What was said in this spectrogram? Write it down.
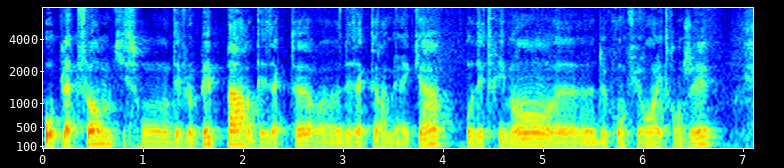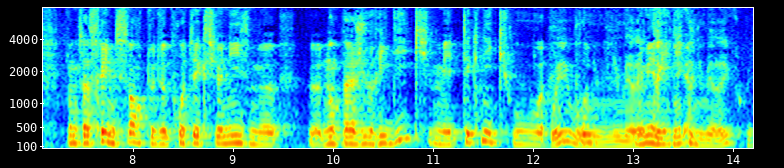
aux plateformes qui sont développées par des acteurs, euh, des acteurs américains au détriment euh, de concurrents étrangers. Donc ça serait une sorte de protectionnisme non pas juridique mais technique ou oui ou numérique, technique et numérique. Oui.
